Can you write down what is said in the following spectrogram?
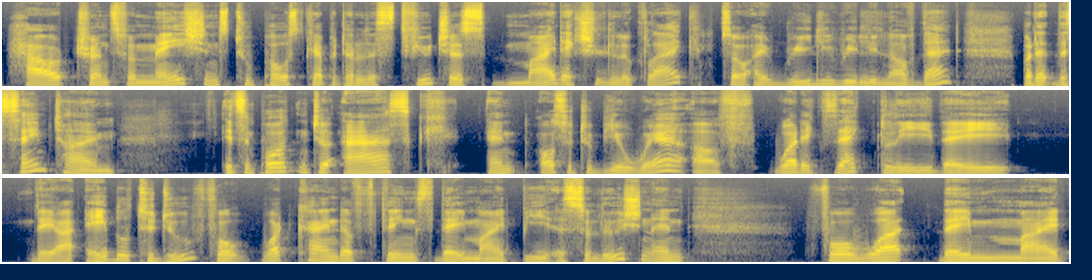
how transformations to post capitalist futures might actually look like. So I really, really love that. But at the same time, it's important to ask and also to be aware of what exactly they they are able to do for what kind of things they might be a solution and for what they might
